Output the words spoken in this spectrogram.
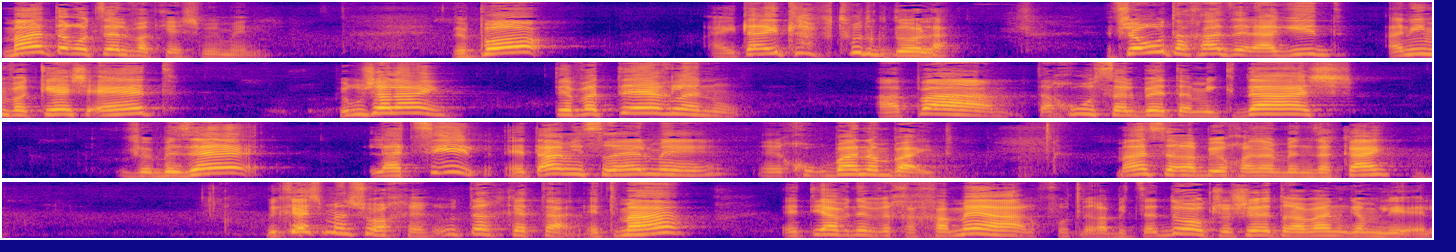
מה אתה רוצה לבקש ממני? ופה הייתה התלבטות גדולה. אפשרות אחת זה להגיד אני מבקש את ירושלים תוותר לנו. הפעם תחוס על בית המקדש, ובזה להציל את עם ישראל מחורבן הבית. מה עשה רבי יוחנן בן זכאי? ביקש משהו אחר, יותר קטן. את מה? את יבנה וחכמיה, ערפות לרבי צדוק, שושלת רבן גמליאל.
